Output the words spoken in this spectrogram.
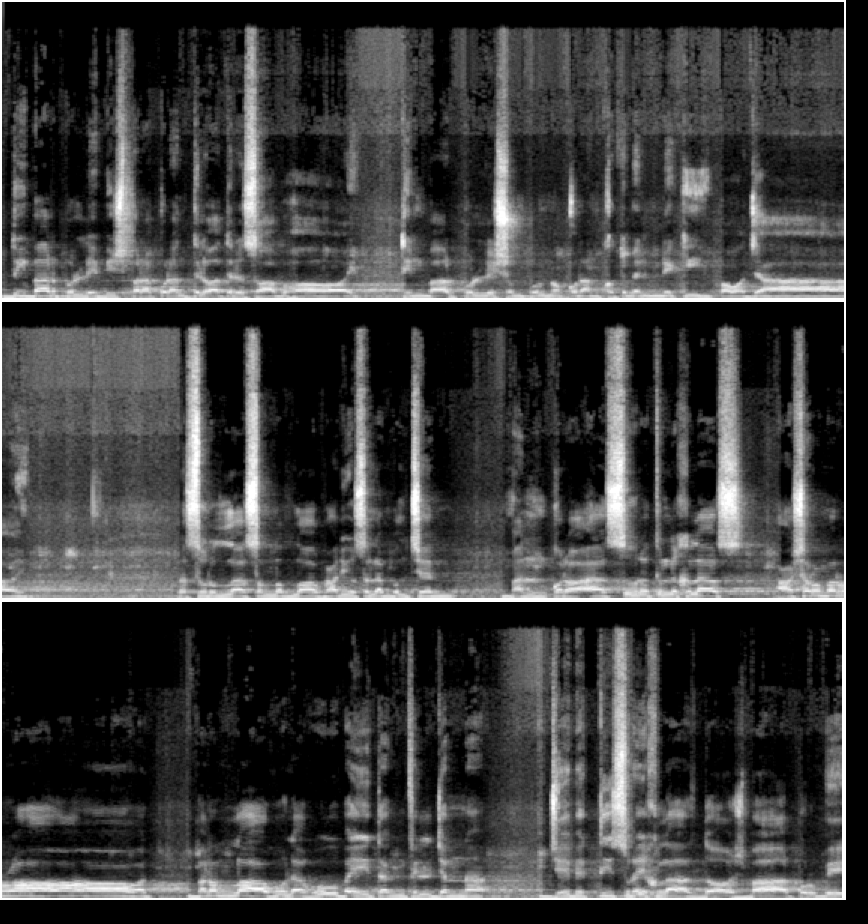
দুইবার পড়লে বিশ পারা কোরআন তেলাওয়াতের সব হয়। তিনবার পড়লে সম্পূর্ণ কোরআন খতমের নেকি পাওয়া যায়। রসুল্লাহ সাল্লাহ আলী ওসাল্লাম বলছেন মান করা সূরাতুল ইখলাস আশার মাররাত বানাল্লাহু লাহু বাইতান ফিল জান্নাহ যে ব্যক্তি সূরা ইখলাস 10 বার পড়বে,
